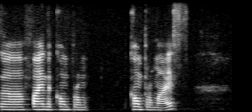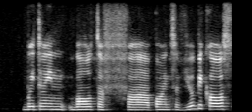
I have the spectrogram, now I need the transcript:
uh, find a comprom- compromise between both of uh, points of view because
